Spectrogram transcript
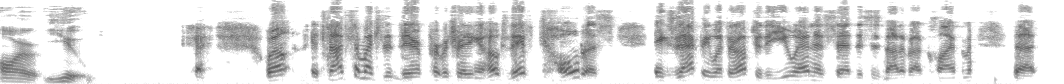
or you? Well, it's not so much that they're perpetrating a hoax. They've told us exactly what they're up to. The UN has said this is not about climate, that,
